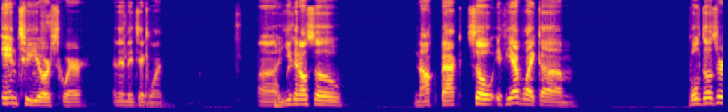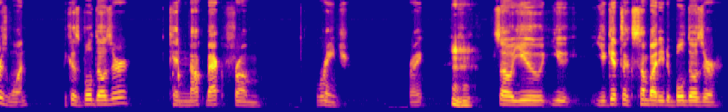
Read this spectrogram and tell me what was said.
into your square and then they take one. Uh Oh. you can also knock back. So if you have like um bulldozer is one because bulldozer can knock back from range. Right Mhm. so you you you get to somebody to bulldozer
